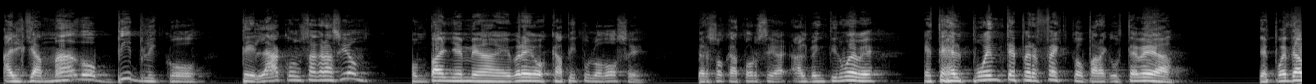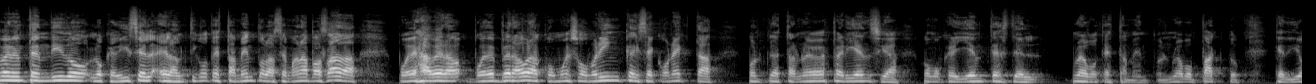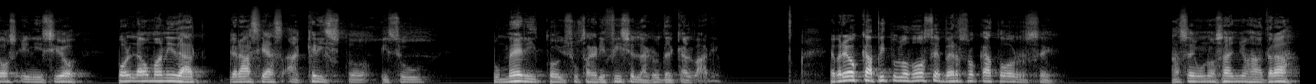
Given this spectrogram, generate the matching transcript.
al llamado bíblico de la consagración. Acompáñenme a Hebreos capítulo 12, verso 14 al 29. Este es el puente perfecto para que usted vea, después de haber entendido lo que dice el, Antiguo Testamento la semana pasada, puedes, ver ahora cómo eso brinca y se conecta con nuestra nueva experiencia como creyentes del Nuevo Testamento, el nuevo pacto que Dios inició con la humanidad gracias a Cristo y su su mérito y su sacrificio en la cruz del Calvario. Hebreos capítulo 12, verso 14. Hace unos años atrás,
